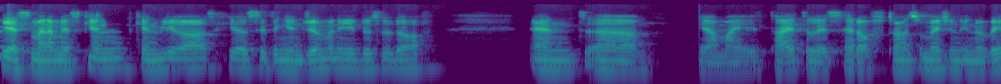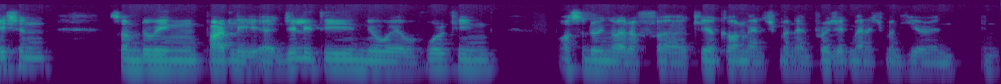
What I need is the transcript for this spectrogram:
Yes, my name is Ken, Ken Vira, here sitting in Germany, Düsseldorf. And uh, yeah, my title is Head of Transformation Innovation. So I'm doing partly agility, new way of working, also doing a lot of uh, key account management and project management here in, in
